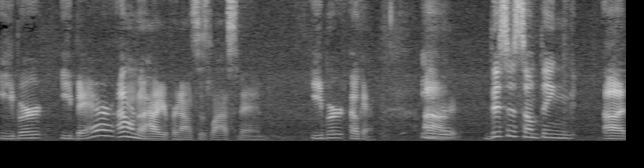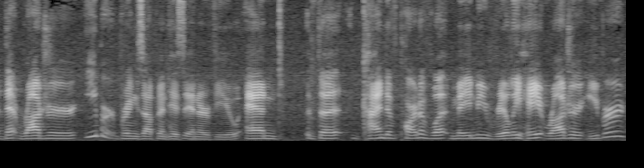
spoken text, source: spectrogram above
Ebert, Ebert. I don't know how you pronounce his last name. Ebert. Okay. Um, Ebert. This is something uh, that Roger Ebert brings up in his interview, and the kind of part of what made me really hate Roger Ebert.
